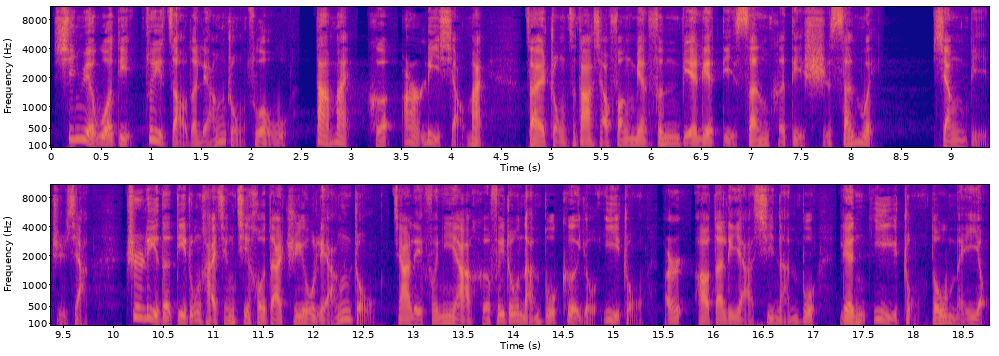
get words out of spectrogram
新月沃地最早的两种作物大麦和二粒小麦，在种子大小方面分别列第三和第十三位。相比之下，智利的地中海型气候带只有两种，加利福尼亚和非洲南部各有一种，而澳大利亚西南部连一种都没有。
